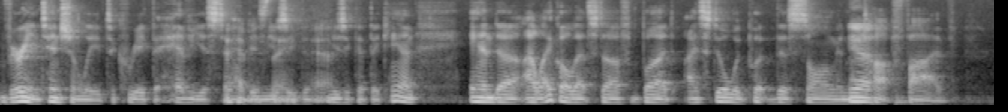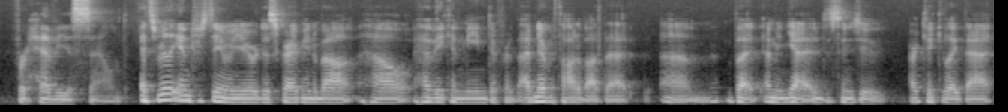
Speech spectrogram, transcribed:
very intentionally to create the heaviest sounding heaviest music, thing, that, yeah. music that they can. And uh, I like all that stuff, but I still would put this song in my Yeah. top five for heaviest sound. It's really interesting when you were describing about how heavy can mean different. I've never thought about that, um, but I mean, yeah. As soon as you articulate that,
